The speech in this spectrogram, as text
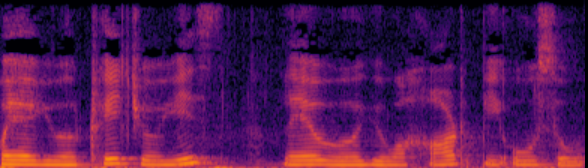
Where your treasure is, there will your heart be also.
